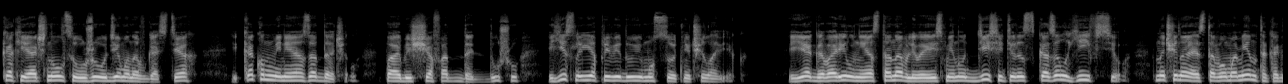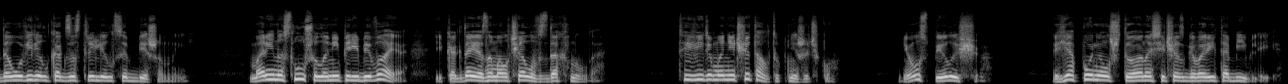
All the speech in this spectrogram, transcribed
как я очнулся уже у демона в гостях, и как он меня озадачил, пообещав отдать душу, если я приведу ему сотню человек. Я говорил, не останавливаясь минут десять, и рассказал ей все, начиная с того момента, когда увидел, как застрелился бешеный. Марина слушала, не перебивая, и когда я замолчал, вздохнула. «Ты, видимо, не читал ту книжечку». «Не успел еще». Я понял, что она сейчас говорит о Библии.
